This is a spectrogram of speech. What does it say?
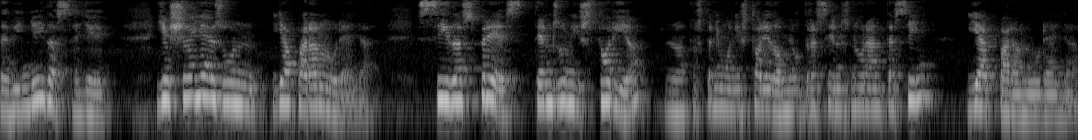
de vinya i de celler. I això ja és un... ja para en l'orella. Si després tens una història, nosaltres tenim una història del 1395, ja et para en l'orella.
